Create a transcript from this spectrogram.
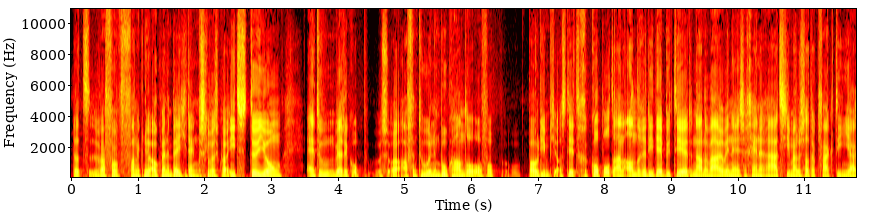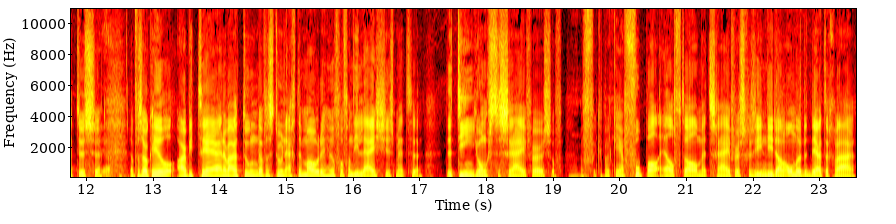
dat, waarvan ik nu ook wel een beetje denk, misschien was ik wel iets te jong. En toen werd ik op, af en toe in een boekhandel of op podiumpje als dit gekoppeld aan anderen die debuteerden. Nou, dan waren we ineens een generatie, maar er zat ook vaak tien jaar tussen. Ja. Dat was ook heel arbitrair. En er waren toen, dat was toen echt de mode, heel veel van die lijstjes met eh, de tien jongste schrijvers. Of, of ik heb een keer een voetbalelftal met schrijvers gezien die dan onder de dertig waren.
